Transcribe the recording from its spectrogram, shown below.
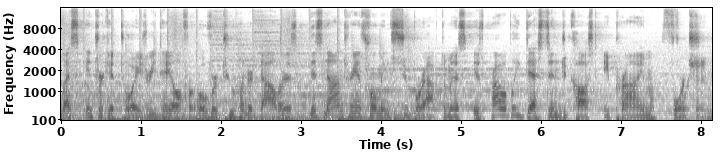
less intricate toys retail for over $200, this non transforming Super Optimus is probably destined to cost a prime fortune.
